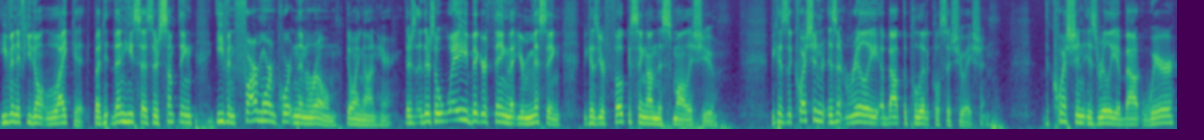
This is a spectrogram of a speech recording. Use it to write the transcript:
even if you don't like it. But then he says there's something even far more important than Rome going on here. There's, there's a way bigger thing that you're missing because you're focusing on this small issue. Because the question isn't really about the political situation, the question is really about where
